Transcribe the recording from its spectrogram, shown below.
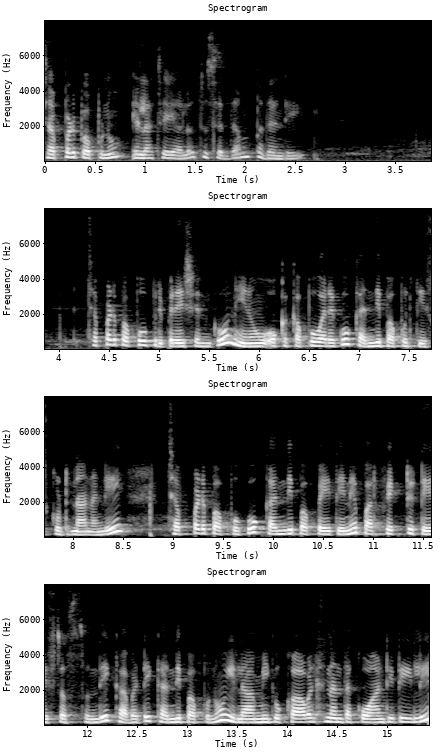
చప్పడిపప్పును ఎలా చేయాలో చూసేద్దాం పదండి. చప్పడిపప్పు ప్రిపరేషన్కు నేను ఒక కప్పు వరకు కందిపప్పు తీసుకుంటున్నానండి. చప్పడిపప్పుకు కందిపప్పు అయితేనే పర్ఫెక్ట్ టేస్ట్ వస్తుంది కాబట్టి కందిపప్పును ఇలా మీకు కావలసినంత క్వాంటిటీలు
